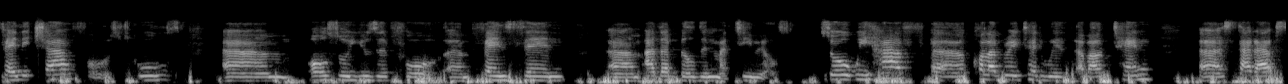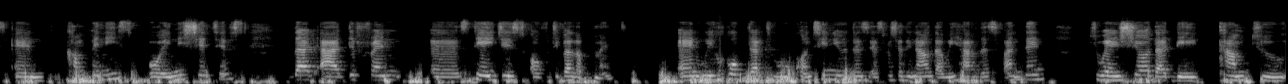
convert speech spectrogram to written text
furniture for schools, um, also use it for um, fencing, um, other building materials. So we have uh, collaborated with about 10 uh, startups and companies or initiatives that are different uh, stages of development. And we hope that we will continue this, especially now that we have this funding, to ensure that they come to,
